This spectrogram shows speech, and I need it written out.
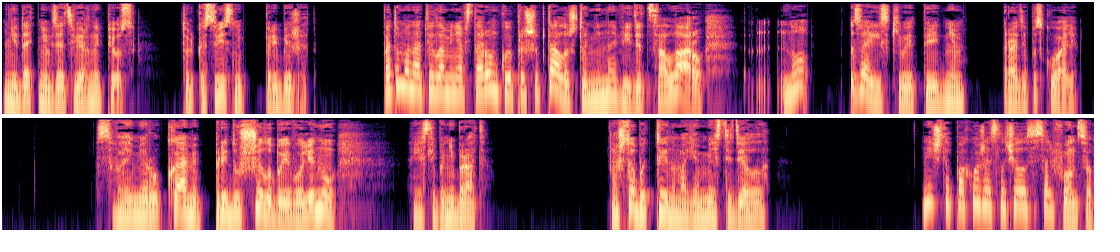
Не дать не взять верный пес, только свистни прибежит. Потом она отвела меня в сторонку и прошептала, что ненавидит Салару, но заискивает перед ним ради Паскуали. Своими руками придушила бы его Лену, если бы не брат. А что бы ты на моем месте делала? Нечто похожее случилось с Альфонсо.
